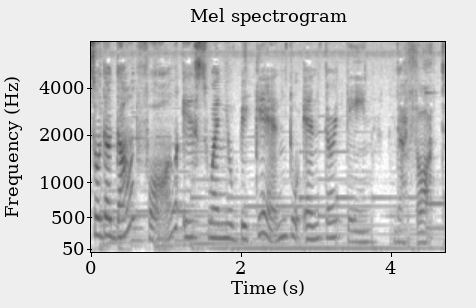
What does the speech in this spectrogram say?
So, the downfall is when you begin to entertain the thought.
